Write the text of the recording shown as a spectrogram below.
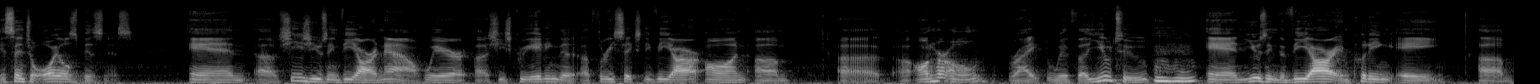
essential oils business, and uh, she's using VR now, where uh, she's creating the 360 VR on um, uh, on her own, right, with uh, YouTube, mm-hmm. and using the VR and putting a um,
